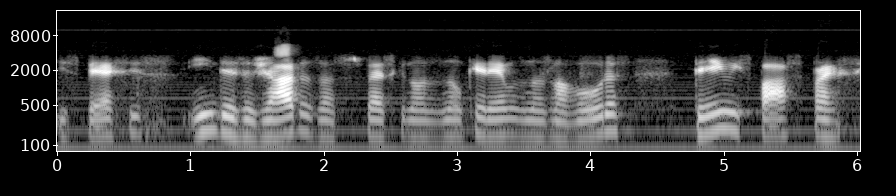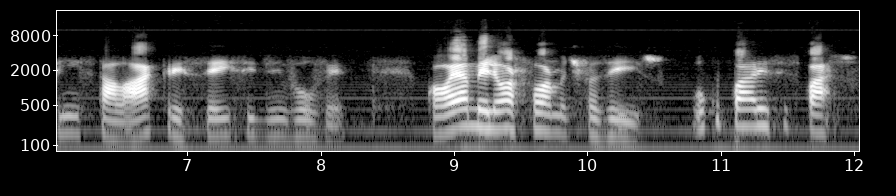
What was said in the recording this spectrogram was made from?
espécies indesejadas, as espécies que nós não queremos nas lavouras, tenham espaço para se instalar, crescer e se desenvolver. Qual é a melhor forma de fazer isso? Ocupar esse espaço.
